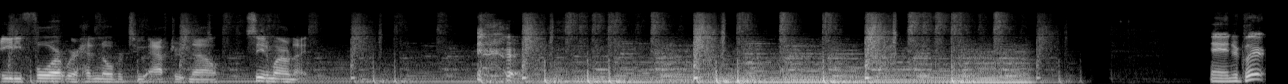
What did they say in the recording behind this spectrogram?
84. We're heading over to Afters now. See you tomorrow night. And you're clear.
